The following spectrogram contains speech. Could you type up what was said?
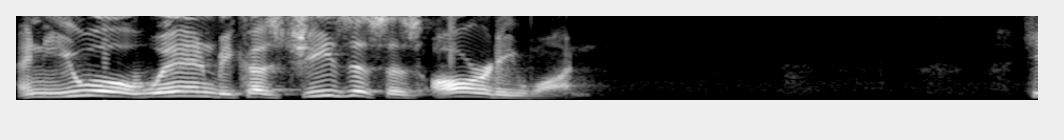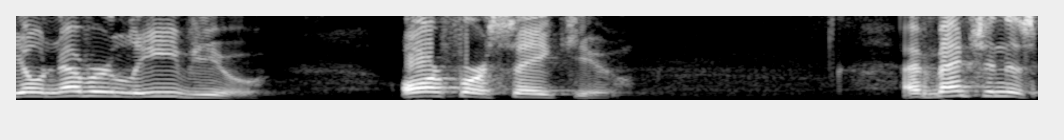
And you will win because Jesus has already won. He'll never leave you or forsake you. I've mentioned this,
